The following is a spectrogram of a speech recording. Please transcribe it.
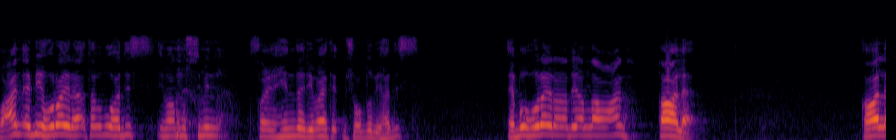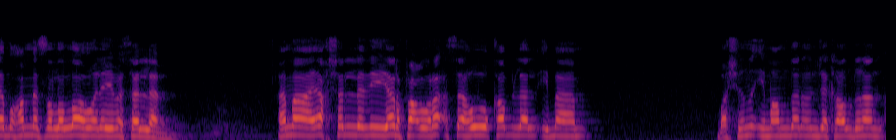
Ve an Ebi Hureyre, tabi bu hadis İmam Müslim'in sahihinde rivayet etmiş olduğu bir hadis. Ebu Hureyre radıyallahu anh kâle Kâle Muhammed sallallahu aleyhi ve sellem Ema yakşellezî yerfa'u ra'sehu kablel imam Başını imamdan önce kaldıran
